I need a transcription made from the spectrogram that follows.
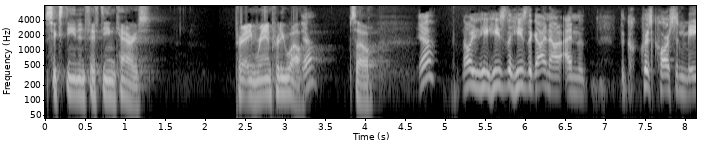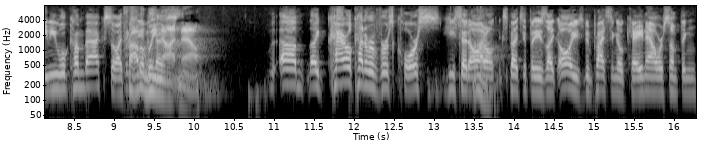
16 and 15 carries. Pretty, ran pretty well. Yeah. So Yeah. No, he, he's the he's the guy now, and the, the Chris Carson maybe will come back. So I think probably Davis not has- now. Um, like Carroll kind of reversed course. He said, "Oh, I Oh. don't expect it," but he's like, "Oh, he's been practicing okay now or something."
